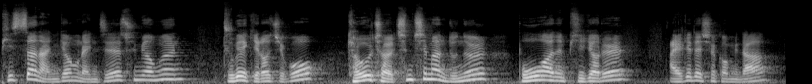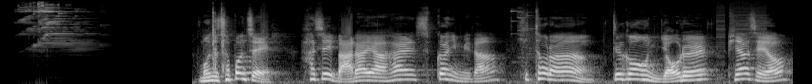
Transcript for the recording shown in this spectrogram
비싼 안경 렌즈의 수명은 두 배 길어지고 겨울철 침침한 눈을 보호하는 비결을 알게 되실 겁니다. 먼저 첫 번째, 하지 말아야 할 습관입니다. 히터랑 뜨거운 열을 피하세요.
